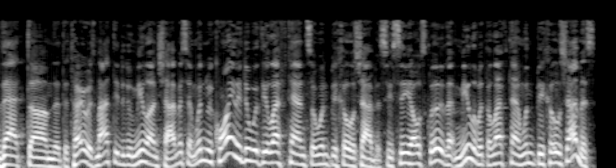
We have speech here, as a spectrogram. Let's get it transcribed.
that um, that the Torah was mati to do Mila on Shabbos and wouldn't require to do with your left hand, so it wouldn't be Chil Shabbos. You see, he holds clearly that Mila with the left hand wouldn't be Chil Shabbos.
